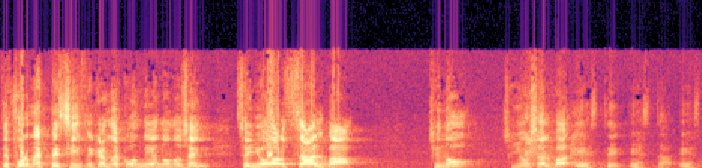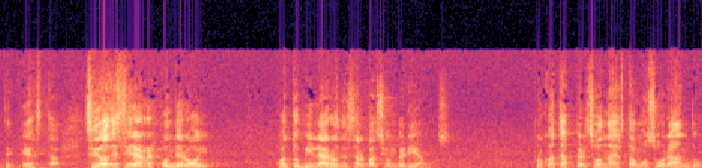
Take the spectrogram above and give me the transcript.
de forma específica, no escondiéndonos en Señor salva, sino Señor salva este, esta, este, esta. Si Dios decidiera responder hoy, ¿cuántos milagros de salvación veríamos? ¿Por cuántas personas estamos orando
